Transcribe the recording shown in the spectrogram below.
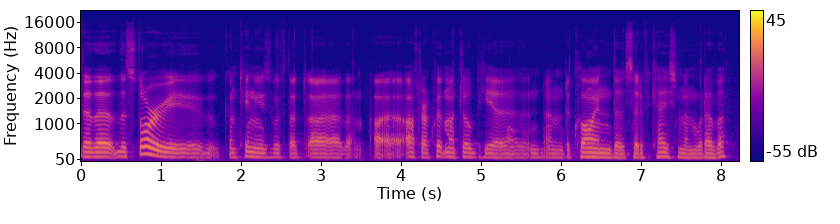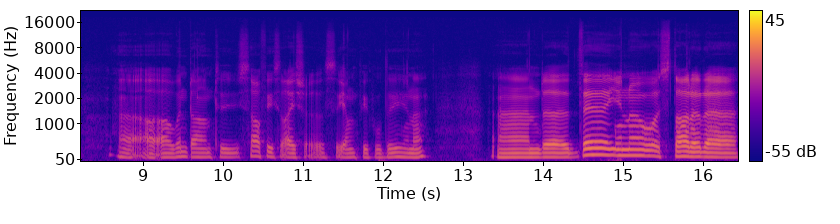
the, the the story continues with that. Uh, uh, after I quit my job here and, and declined the certification and whatever, uh, I, I, went down to Southeast Asia, as the young people do, you know. And uh, there, you know, I started uh,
